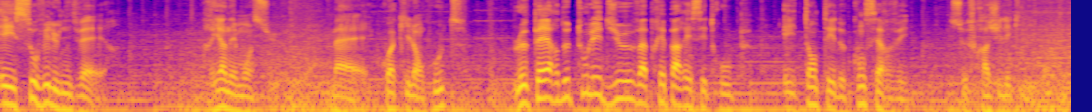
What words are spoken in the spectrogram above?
et sauver l'univers? Rien n'est moins sûr. Mais quoi qu'il en coûte, le Père de tous les dieux va préparer ses troupes et tenter de conserver ce fragile équilibre.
